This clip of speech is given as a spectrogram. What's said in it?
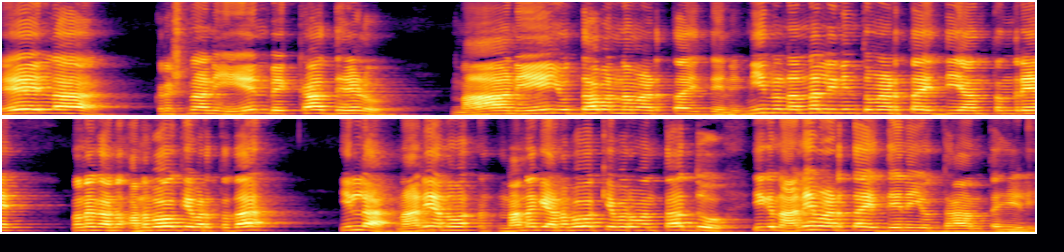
ಏ ಇಲ್ಲ ಕೃಷ್ಣ, ನೀ ಏನು ಬೇಕಾದ್ದು ಹೇಳು. ನಾನೇ ಯುದ್ಧವನ್ನ ಮಾಡ್ತಾ ಇದ್ದೇನೆ. ನೀನು ನನ್ನಲ್ಲಿ ನಿಂತು ಮಾಡ್ತಾ ಇದ್ದೀಯಾ ಅಂತಂದ್ರೆ ನನಗೆ ಅನು, ಅನುಭವಕ್ಕೆ ಬರ್ತದ? ಇಲ್ಲ, ನಾನೇ ಅನುಭವ ನನಗೆ ಅನುಭವಕ್ಕೆ ಬರುವಂತಹದ್ದು ಈಗ ನಾನೇ ಮಾಡ್ತಾ ಇದ್ದೇನೆ ಯುದ್ಧ ಅಂತ ಹೇಳಿ.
